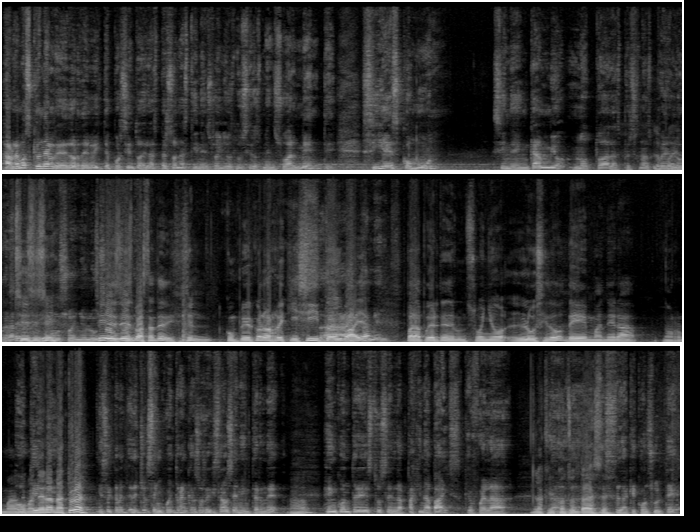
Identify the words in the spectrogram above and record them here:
Hablamos que un alrededor del 20% de las personas tienen sueños lúcidos mensualmente. Sí es común, sin en cambio, no todas las personas Lo pueden pueden lograr Sí, sí, sí. un sueño Sí, lúcido. es, es ¿sale? bastante difícil cumplir con los requisitos, vaya, Exactamente. para poder tener un sueño lúcido de manera normal, de Ok. manera natural. Exactamente. De hecho, se encuentran casos registrados en internet. Ajá. Encontré estos en la página Vice, que fue la, La que consultaste. La, la que consulté.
